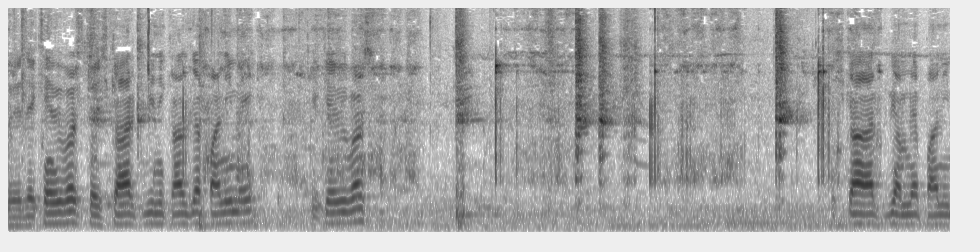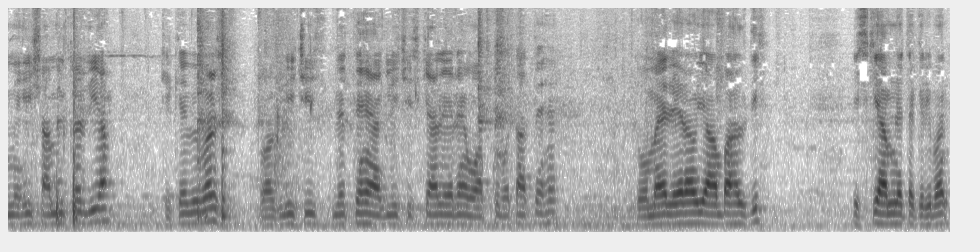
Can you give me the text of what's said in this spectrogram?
तो ये देखें व्यूवर्स तो इसका अर्क भी निकाल दिया पानी में ठीक है व्यूवर्स इसका अर्क भी हमने पानी में ही शामिल कर दिया। ठीक है व्यूवर्स तो अगली चीज़ लेते हैं, अगली चीज़ क्या ले रहे हैं वो आपको बताते हैं। तो मैं ले रहा हूँ ये आंबा हल्दी। इसके हमने तकरीबन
